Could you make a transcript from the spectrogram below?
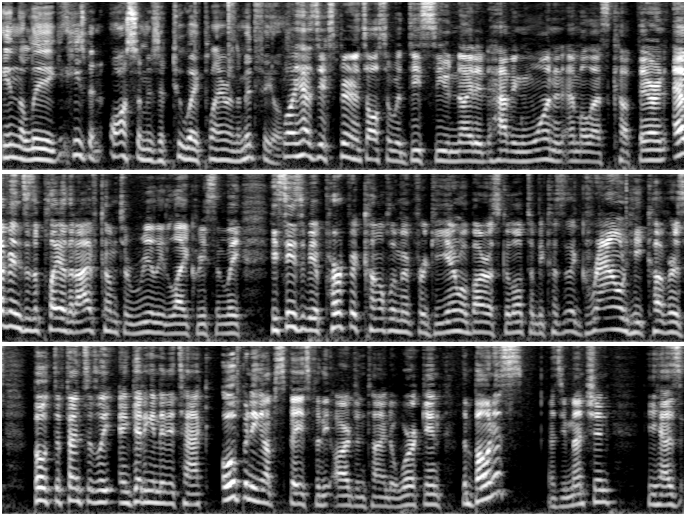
in the league. He's been awesome as a two way player in the midfield. Well, he has the experience also with DC United, having won an MLS Cup there. And Evans is a player that I've come to really like recently. He seems to be a perfect complement for Guillermo Barros Schelotto because of the ground he covers, both defensively and getting into the attack, opening up space for the Argentine to work in. The bonus? As you mentioned, he has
